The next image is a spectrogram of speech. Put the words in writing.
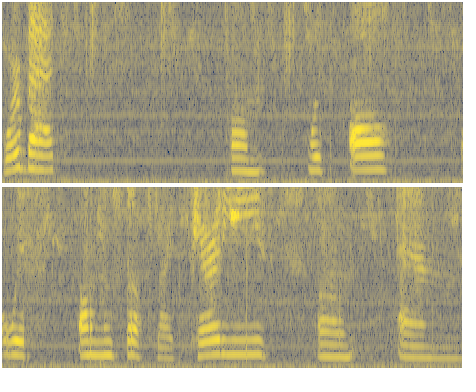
We're back, um, with all, with all new stuff like parodies, um, and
